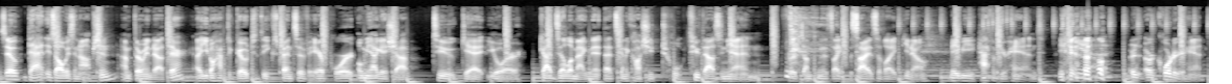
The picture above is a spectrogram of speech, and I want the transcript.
So that is always an option. I'm throwing it out there. Uh, you don't have to go to the expensive airport omiyage shop to get your Godzilla magnet that's going to cost you 2,000 yen for something that's like the size of like, you know, maybe half of your hand, you know, or, or a quarter of your hand.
